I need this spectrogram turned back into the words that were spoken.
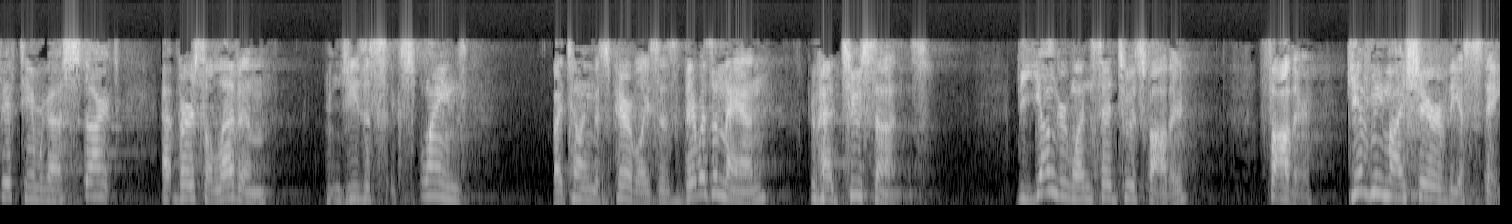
15, we're going to start at verse 11. And Jesus explains by telling this parable. He says, There was a man who had two sons. The younger one said to his father, Father, give me my share of the estate.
